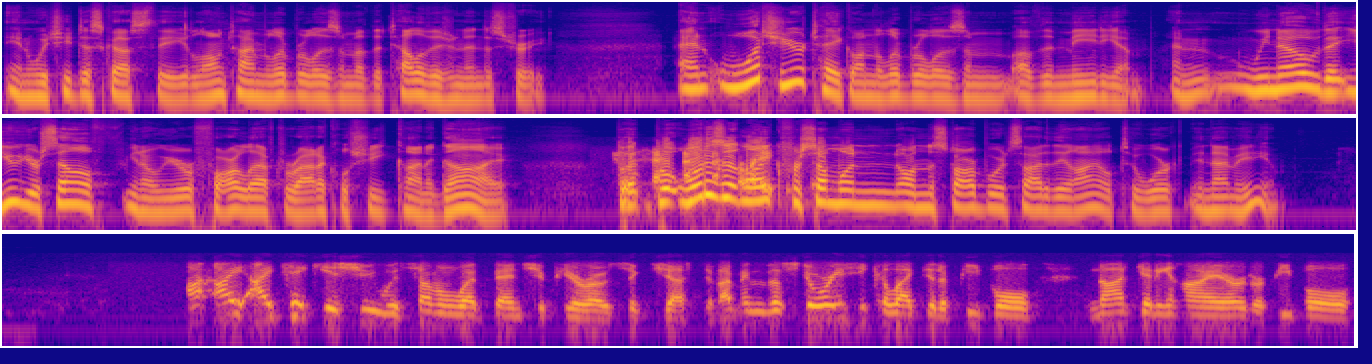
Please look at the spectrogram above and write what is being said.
in which he discussed the longtime liberalism of the television industry. And what's your take on the liberalism of the medium? And we know that you yourself, you know, you're a far left radical chic kind of guy. But but what is it like for someone on the starboard side of the aisle to work in that medium? I, I take issue with some of what Ben Shapiro suggested. I mean, the stories he collected of people not getting hired or people,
